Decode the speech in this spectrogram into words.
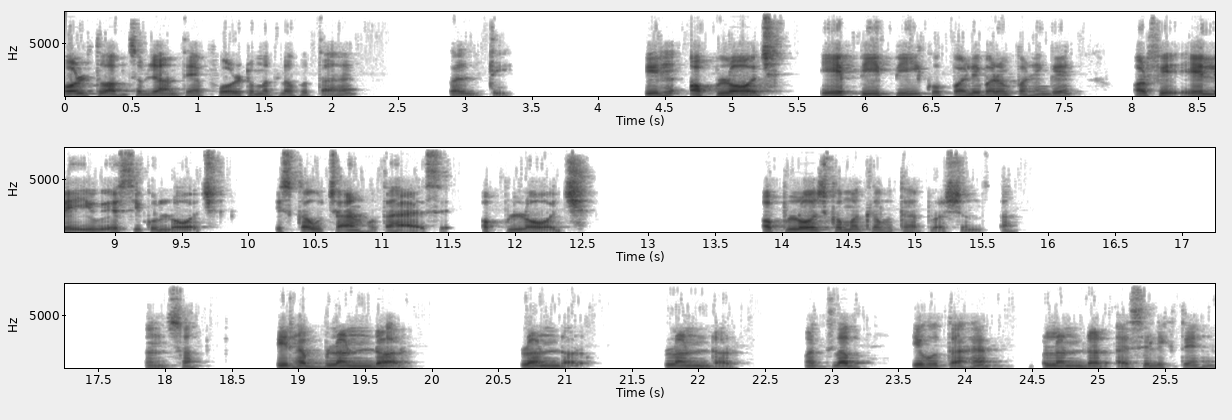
फॉल्ट तो आप सब जानते हैं फॉल्ट मतलब होता है गलती। फिर है अपलॉज ए पी पी को पहली बार में पढ़ेंगे और फिर L A U S C को लॉज इसका उच्चारण होता है ऐसे अपलॉज अपलॉज का मतलब होता है प्रशंसा। प्रशंसा फिर है ब्लंडर। ब्लंडर ब्लंडर। मतलब ये होता है ब्लंडर, ऐसे लिखते हैं।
